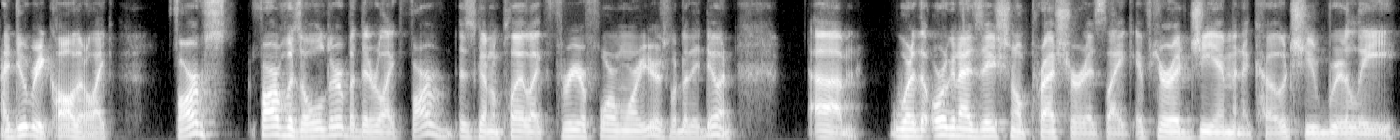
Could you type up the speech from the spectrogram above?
I do recall they're like Favre. Favre was older, but they're like Favre is going to play like three or four more years. What are they doing? Um, where the organizational pressure is like if you're a GM and a coach, you really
